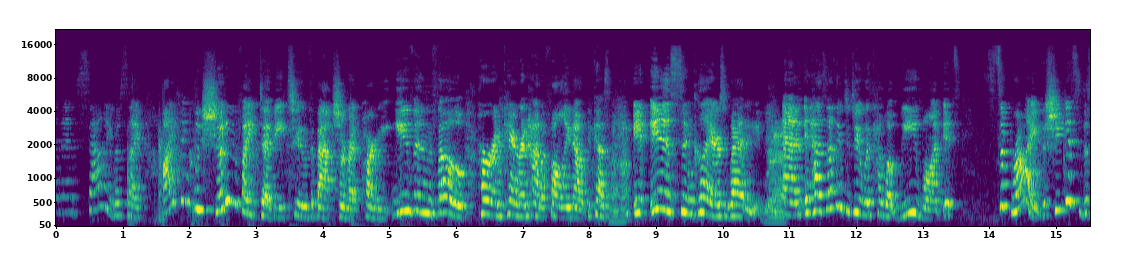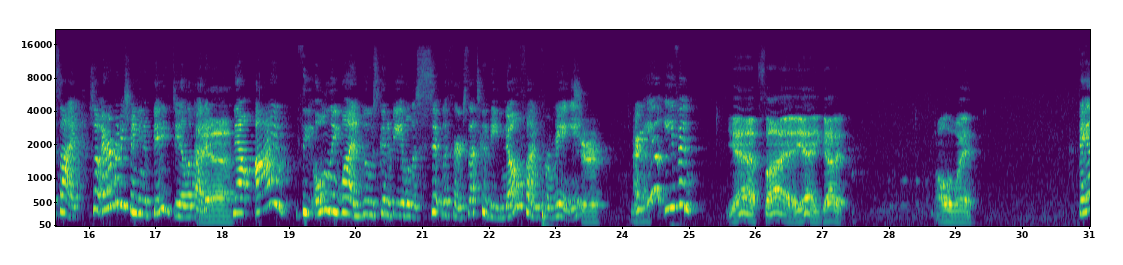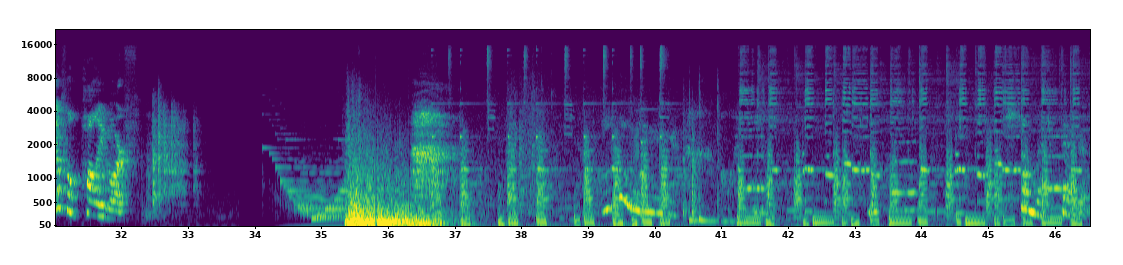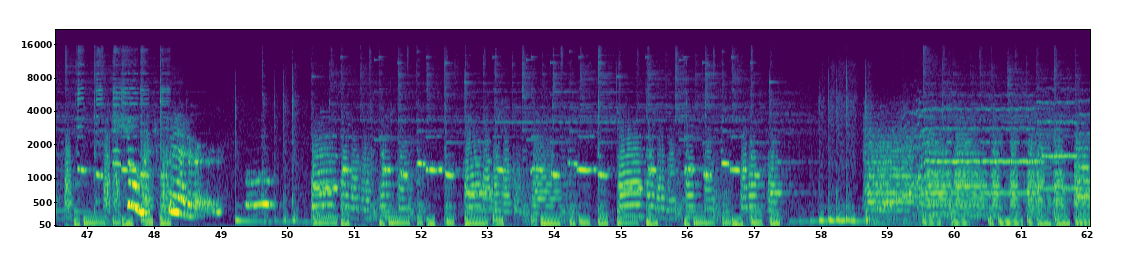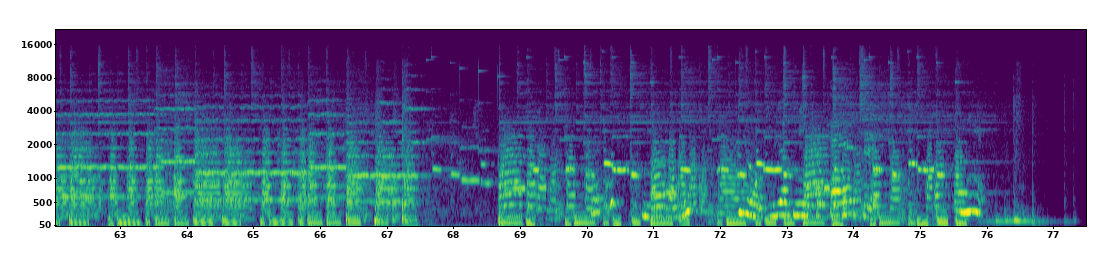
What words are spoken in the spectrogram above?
And then Sally was like, I think we should invite Debbie to the bachelorette party, even though her and Karen had a falling out, because Uh-huh. it is Sinclair's wedding. Right. And it has nothing to do with how what we want. It's the bride. She gets to decide. So everybody's making a big deal about Yeah. it. Now, I'm the only one who's going to be able to sit with her, so that's going to be no fun for me. Sure. Are you even... Yeah, five. Yeah, you got it. All the way. Baleful polymorph. So much better. So much better. No, you love me forever. Yeah.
